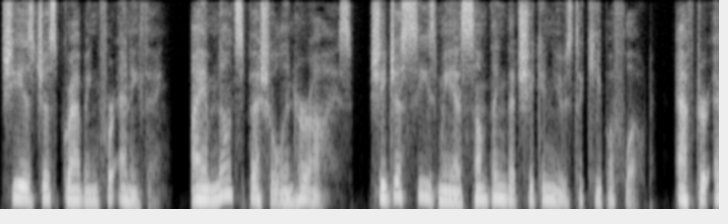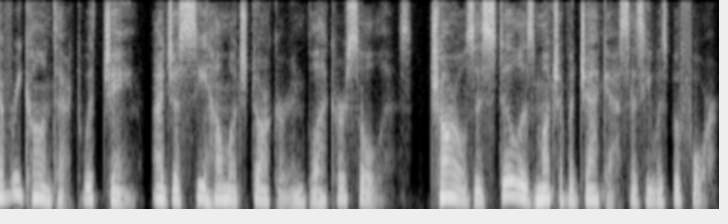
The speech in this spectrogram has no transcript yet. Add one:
She is just grabbing for anything. I am not special in her eyes. She just sees me as something that she can use to keep afloat. After every contact with Jane, I just see how much darker and black her soul is. Charles is still as much of a jackass as he was before.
